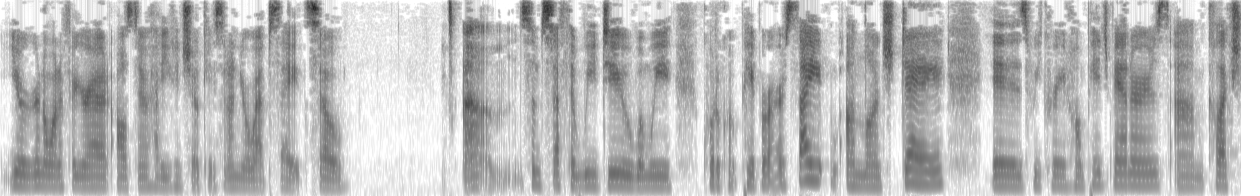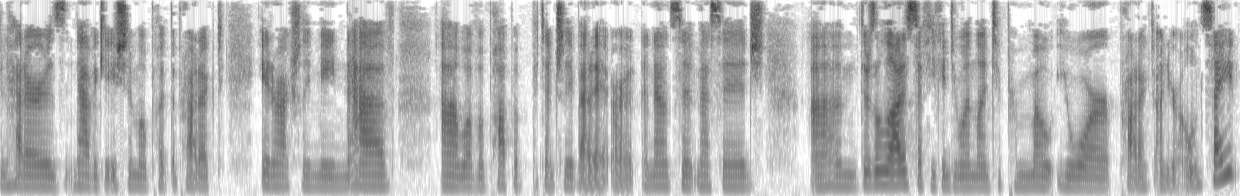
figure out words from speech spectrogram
you're going to want to figure out also how you can showcase it on your website. So, um, some stuff that we do when we quote unquote paper our site on launch day is we create homepage banners, um, collection headers, navigation. We'll put the product in our actually main nav. Uh, we'll have a pop up potentially about it or an announcement message. Um, there's a lot of stuff you can do online to promote your product on your own site.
